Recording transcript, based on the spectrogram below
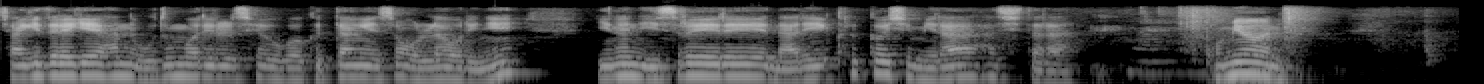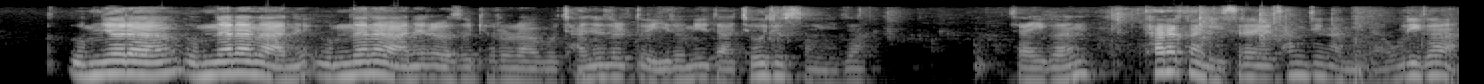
자기들에게 한 우두머리를 세우고 그 땅에서 올라오리니 이는 이스라엘의 날이 클 것임이라 하시더라. 보면 음녀랑 음란한 아내, 음란한 얻어 결혼하고 자녀들도 이름이 다 저주성이죠. 자, 이건 타락한 이스라엘을 상징합니다. 우리가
